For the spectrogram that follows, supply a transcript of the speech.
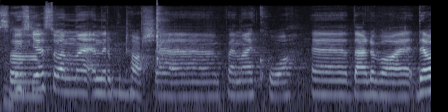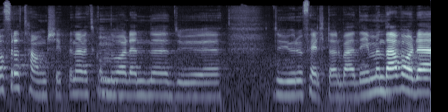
Jeg husker jeg så en, en reportasje på NRK eh, der det var Det var fra Townshipen, jeg vet ikke om det var den eh, du, du gjorde feltarbeid i. Men der var det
